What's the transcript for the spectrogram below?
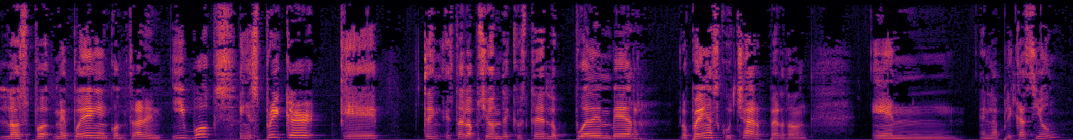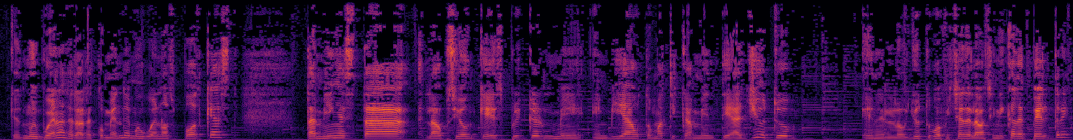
los me pueden encontrar en Ebox, en Spreaker. Eh, está la opción de que ustedes lo pueden ver lo pueden escuchar, perdón, en, en la aplicación, que es muy buena, se la recomiendo, hay muy buenos podcasts. También está la opción que Spreaker me envía automáticamente a YouTube, en el YouTube oficial de la Basílica de Peltre.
